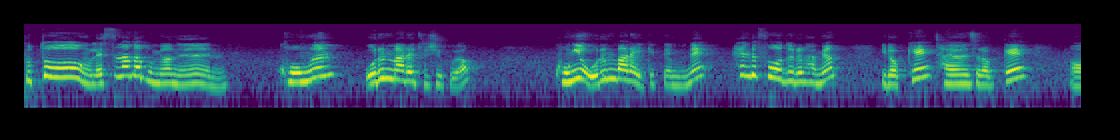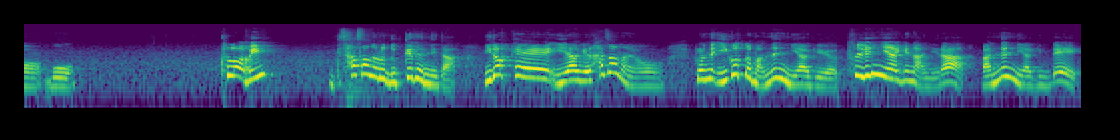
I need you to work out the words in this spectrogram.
보통 레슨하다 보면은 공은 오른발에 두시고요. 공이 오른발에 있기 때문에 hand forward를 하면 이렇게 자연스럽게 어 뭐 클럽이 사선으로 눕게 됩니다. 이렇게 이야기를 하잖아요. 그런데 이것도 맞는 이야기예요. 틀린 이야기는 아니라 맞는 이야기인데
